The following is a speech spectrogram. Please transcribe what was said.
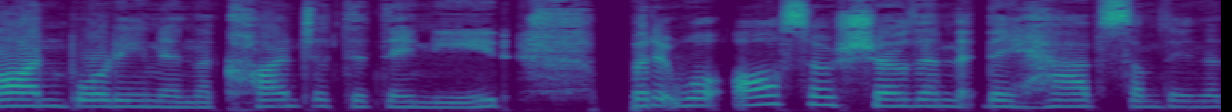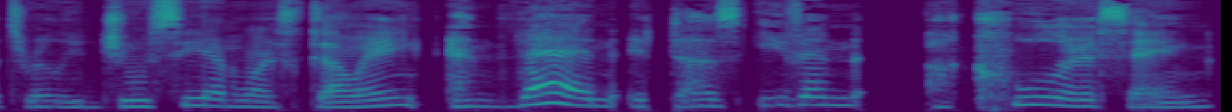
onboarding and the content that they need. But it will also show them that they have something that's really juicy and worth going. And then it does even a cooler thing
